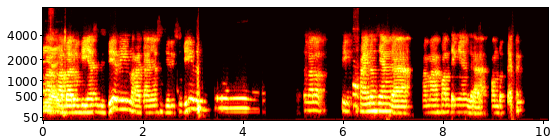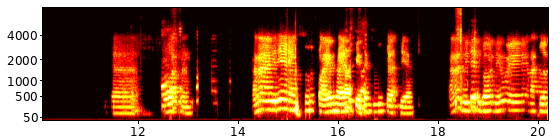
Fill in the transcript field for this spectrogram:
Iya, iya. Laba ruginya sendiri, neracanya sendiri-sendiri. Itu kalau fi- finance-nya nggak sama accounting-nya nggak kompeten, ya keluar kan. Karena akhirnya yang klien saya itu geser juga dia. Karena duitnya di bawah dewe, ragilem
